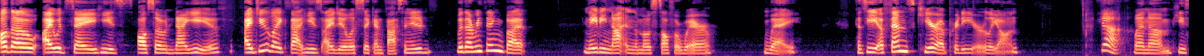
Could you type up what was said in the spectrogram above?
although I would say he's also naive, I do like that he's idealistic and fascinated with everything, but maybe not in the most self aware way because he offends Kira pretty early on. Yeah. When um he's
